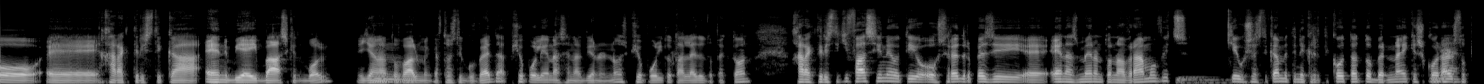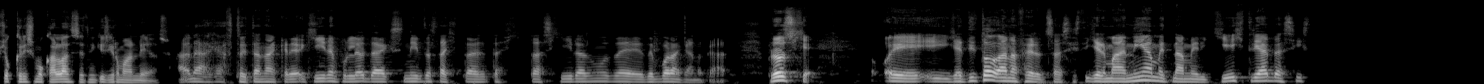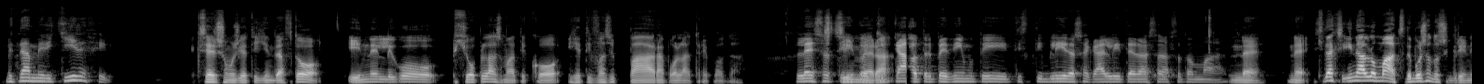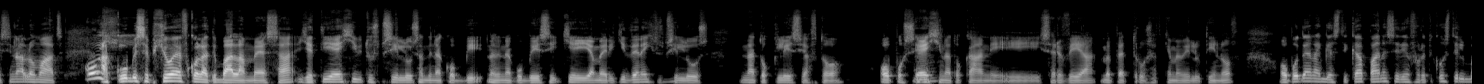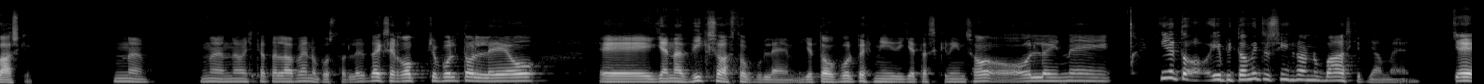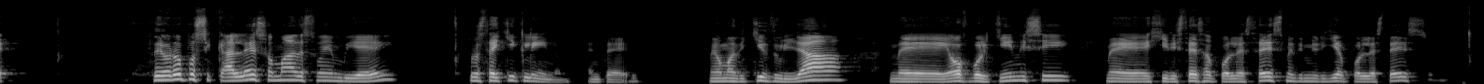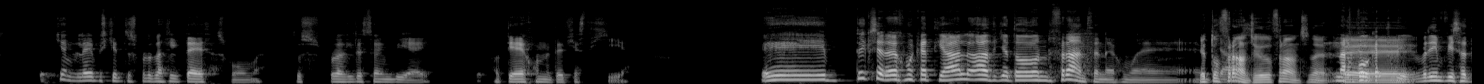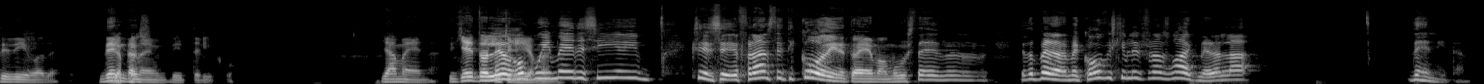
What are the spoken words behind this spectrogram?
ε, χαρακτηριστικά NBA basketball, για να το βάλουμε και αυτό στην κουβέντα. Πιο πολύ ένας εναντίον ενός, πιο πολύ το ταλέντο των παικτών. Χαρακτηριστική φάση είναι ότι ο Σρέντερ παίζει ε, ένας με έναν τον Αβράμοβιτς και ουσιαστικά με την εκρητικότητά του τον περνάει και σκοράρει ναι. στο πιο κρίσιμο καλάθι της Εθνικής Γερμανίας. Ναι, αυτό ήταν ακραίο. Και είναι που λέω εντάξει, συνήθως τα, τα, τα, τα σχήρας μου δεν, δεν μπορώ να κάνω κάτι. Πρόσεχε. Ε, γιατί το αναφέρω τους assist. Η Γερμανία με την Αμερική έχει 30 assist. Με την Αμερική, ρε φίλε. Ξέρεις όμως γιατί γίνεται αυτό; Είναι λίγο πιο πλασματικό γιατί βάζει πάρα πολλά τρίποντα. Λες ότι Σήμερα... το kick παιδί μου, τη, τη, την πλήρωσε καλύτερα σε αυτό το match. Ναι, ναι. Κοιτάξτε, είναι άλλο match. Δεν μπορείς να το συγκρίνεις. Είναι άλλο match. Ακούμπησε πιο εύκολα την μπάλα μέσα, γιατί έχει τους ψηλούς να, την να την ακουμπήσει και η Αμερική δεν έχει τους ψηλούς να το κλείσει αυτό. Όπως έχει να το κάνει η Σερβία με Πετρούσεφ και με Μιλουτίνοφ. Οπότε αναγκαστικά πάνε σε διαφορετικό στυλ μπάσκετ. Ναι. Ναι, ναι, όχι, καταλαβαίνω πώς το λες. Εντάξει, εγώ πιο πολύ το λέω ε, για να δείξω αυτό που λέμε. Για το βολ παιχνίδι, για τα screens, όλο είναι είναι το, η επιτομή του σύγχρονου μπάσκετ για μένα. Και θεωρώ πως οι καλές ομάδες του NBA προς τα εκεί κλείνουν εν τέλει. Με ομαδική δουλειά, με off-ball κίνηση, με χειριστές από πολλές θέσεις, με δημιουργία από πολλές θέσεις και βλέπεις και τους πρωταθλητές ας πούμε, τους πρωταθλητές του NBA, ότι έχουν τέτοια στοιχεία. Ε, δεν ξέρω, έχουμε κάτι άλλο. Α, για τον Φραντς δεν έχουμε. Για τον Φραντς, για τον Φραντς, ναι. Να ε... πω κάτι πριν πεις οτιδήποτε. Δεν για ήταν πες. MVP τελικού. Για μένα. Και το λέω εγώ που είμαι εσύ. Ξέρεις, ε, Φραντς θετικό είναι το αίμα μου. Εδώ πέρα με κόβεις και βλέπεις Φραντς Βάγνερ, αλλά δεν ήταν.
